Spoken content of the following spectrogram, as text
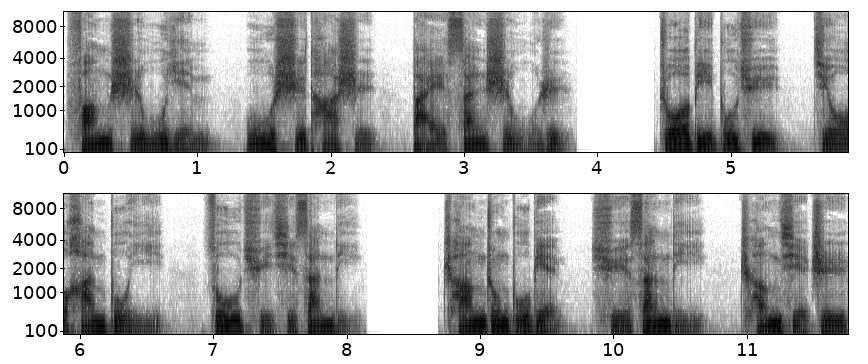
方食无饮。无食他食，百三十五日，浊必不去，久寒不已，足取其三里。肠中不便，取三里，承泻之，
